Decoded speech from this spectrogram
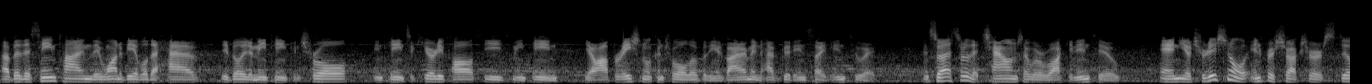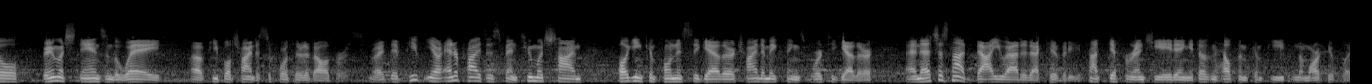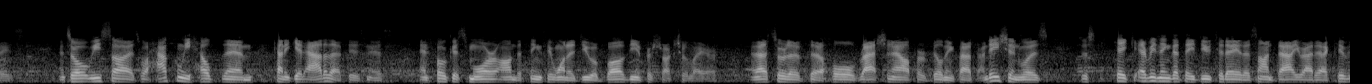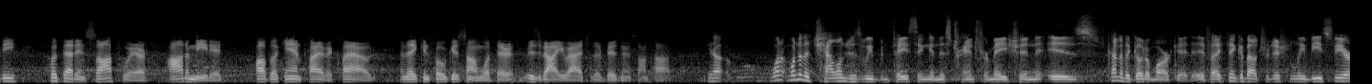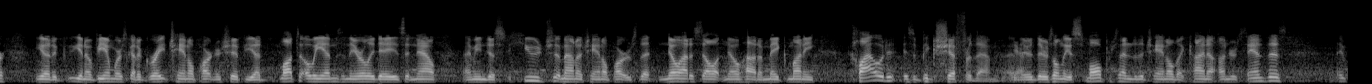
Uh, but at the same time, they want to be able to have the ability to maintain control, maintain security policies, maintain you know, operational control over the environment, and have good insight into it. And so that's sort of the challenge that we're walking into. And you know, traditional infrastructure still very much stands in the way of people trying to support their developers, right? People, you know, enterprises spend too much time plugging components together, trying to make things work together, and that's just not value-added activity. It's not differentiating, it doesn't help them compete in the marketplace. And so what we saw is, well, how can we help them kind of get out of that business and focus more on the things they want to do above the infrastructure layer? And that's sort of the whole rationale for building Cloud Foundation was just take everything that they do today that's not value-added activity, put that in software, automate it, public and private cloud, and they can focus on what there is value add to their business on top. Yeah, one, one of the challenges we've been facing in this transformation is kind of the go-to-market. If I think about traditionally vSphere, you, had a, you know, VMware's got a great channel partnership. You had lots of OEMs in the early days, and now, I mean, just a huge amount of channel partners that know how to sell it, know how to make money. Cloud is a big shift for them. Yes. There, there's only a small percentage of the channel that kind of understands this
